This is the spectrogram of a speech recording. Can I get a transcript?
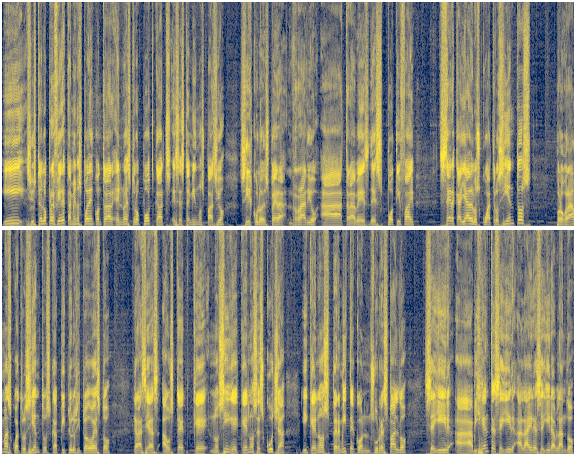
y si usted lo prefiere también nos puede encontrar en nuestro podcast, es este mismo espacio, Círculo de Espera Radio a través de Spotify, cerca ya de los 400 programas, 400 capítulos y todo esto gracias a usted que nos sigue, que nos escucha y que nos permite con su respaldo seguir a vigente, seguir al aire, seguir hablando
